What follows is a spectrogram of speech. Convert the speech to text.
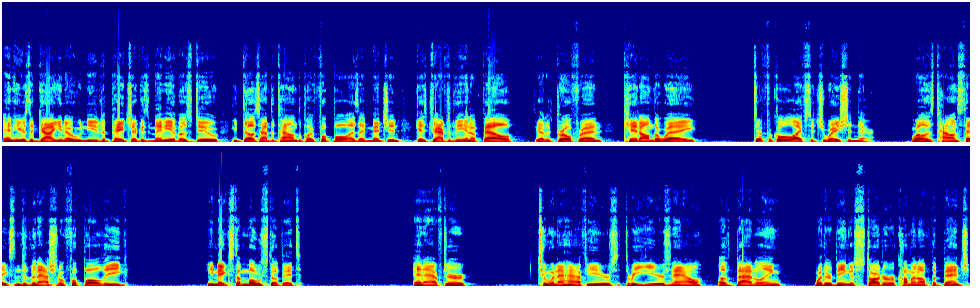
And here's a guy, you know, who needed a paycheck as many of us do. He does have the talent to play football, as I mentioned. Gets drafted to the NFL. He's got his girlfriend, kid on the way. Difficult life situation there. Well, his talents takes him to the National Football League. He makes the most of it. And after two and a half years, three years now of battling, whether being a starter or coming off the bench,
